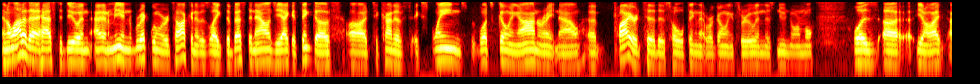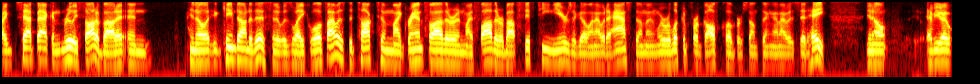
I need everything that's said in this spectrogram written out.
and a lot of that has to do, and, me and Rick, when we were talking, it was like the best analogy I could think of uh, to kind of explain what's going on right now uh, prior to this whole thing that we're going through in this new normal was, uh, you know, I, I sat back and really thought about it. And you know, it came down to this, and it was like, well, if I was to talk to my grandfather and my father about 15 years ago, and I would have asked them, and we were looking for a golf club or something, and I would have said, hey, you know, have you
